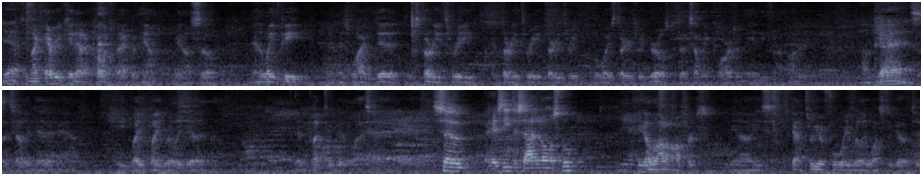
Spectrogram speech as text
Yeah, Seemed like every kid had a college back with him, you know, so, and the way Pete and his wife did it, it was thirty-three and 33, 33 boys, thirty-three girls, because that's how many cars in the Indy five hundred. Okay. So that's how they did it, yeah. He played, played really good. Didn't putt too good the last day. So has he decided on a school? He got a lot of offers. You know, he's got three or four he really wants to go to.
